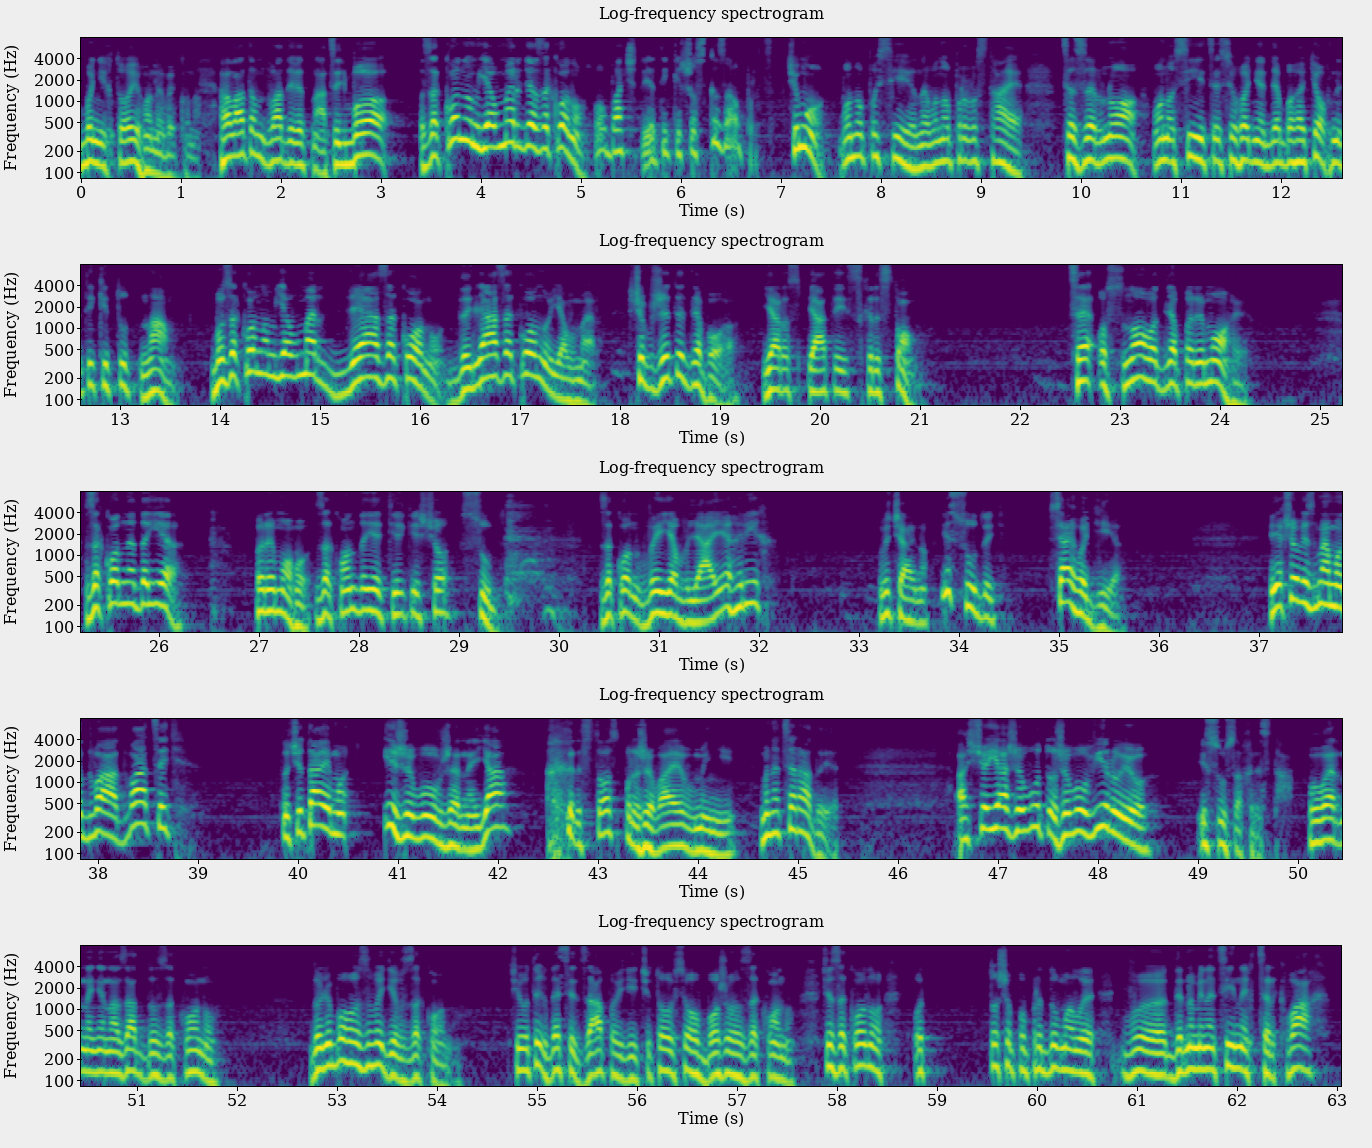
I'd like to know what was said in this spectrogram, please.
бо ніхто його не виконав. Галатам 2.19. Бо законом я вмер для закону. О, бачите, я тільки що сказав про це. Чому? Воно посіяне, воно проростає. Це зерно, воно сіється сьогодні для багатьох, не тільки тут нам. Бо законом я вмер для закону. Для закону я вмер, щоб жити для Бога. Я розп'ятий з Христом. Це основа для перемоги. Закон не дає перемогу. Закон дає тільки що суд. Закон виявляє гріх, звичайно, і судить. Вся його дія. І якщо візьмемо 2.20, то читаємо: і живу вже не я, а Христос проживає в мені. Мене це радує. А що я живу, то живу вірою Ісуса Христа. Повернення назад до закону, до любого з видів закону. Чи у тих 10 заповідей, чи того всього Божого закону, чи закону, от то, що попридумали в деномінаційних церквах,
